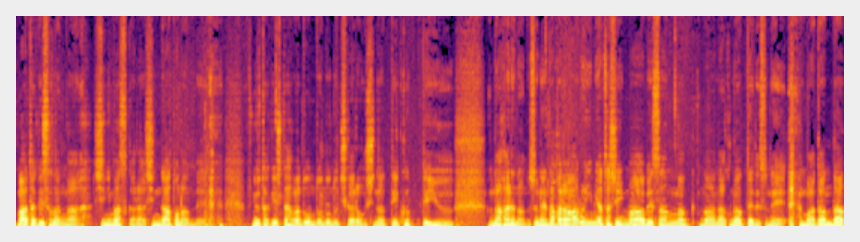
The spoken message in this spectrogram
まあ、竹下さんが死にますから、死んだ後なんで、旧竹下派がどんどんどんどん力を失っていくっていう流れなんですよね。だから、ある意味私、今、安倍さんが、まあ、亡くなってですね、まあ、だんだん、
